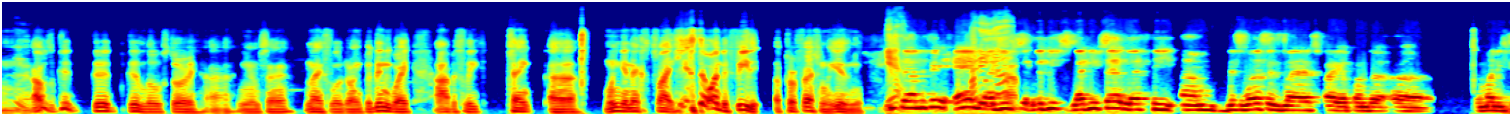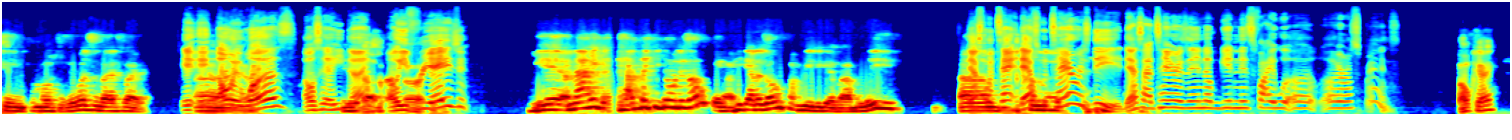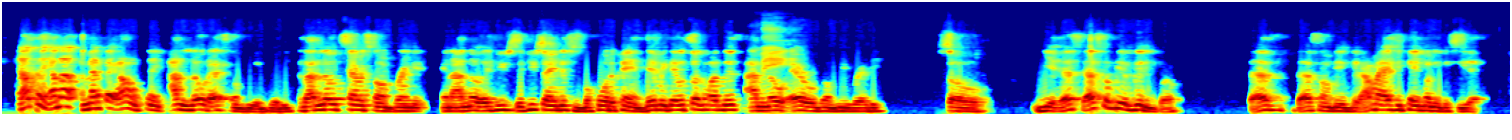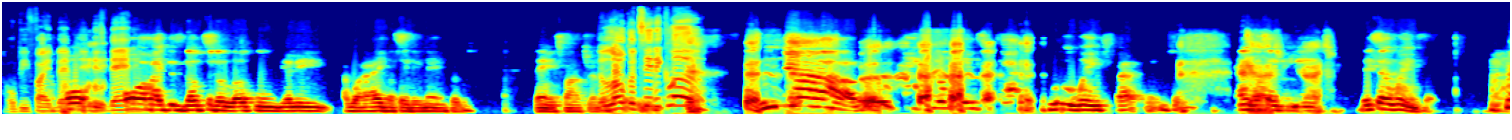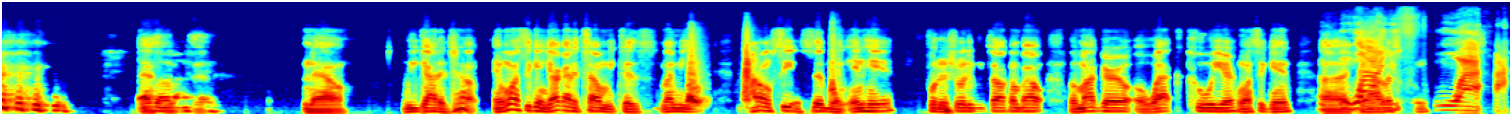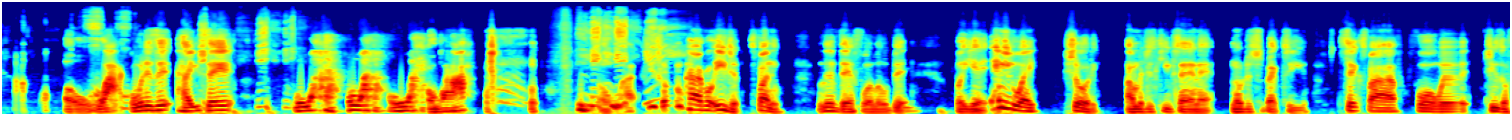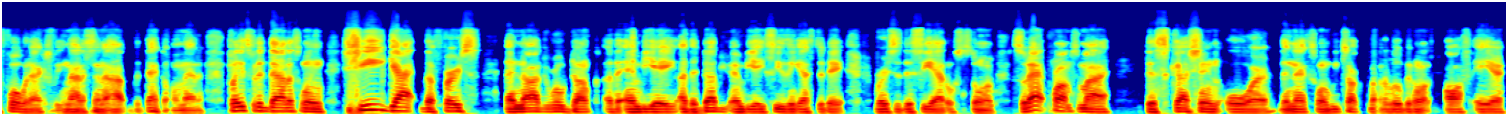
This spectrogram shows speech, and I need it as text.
Mm. That was a good, good, good little story. Uh, you know what I'm saying? Nice little joint. But anyway, obviously, Tank, uh, win your next fight. He's still undefeated uh, professionally, isn't he? He's Yeah, still undefeated. And like you, said, like, you, like you said, Lefty, um, this was his last fight up on the uh the money team promotion. It was his last fight. It- it- Uh, oh, it was. Oh, so he Yeah. done. Oh, he free agent. Yeah, now he, I think he's doing his own thing. He got his own company together, I believe. That's Um, what Ta- that's what the- Terrence did. That's how Terrence ended up getting this fight with uh, Earl Spence. Okay. And I think, I'm not, a matter of fact, I don't think I know that's gonna be a goodie because I know Terrence gonna bring it, and I know if you if you saying this was before the pandemic, they were talking about this. I know Man. Errol gonna be ready. So yeah, that's that's gonna be a goodie, bro. That's that's gonna be a good. I might actually pay money to see that. Hope he fight better Or, his daddy. or I might just go to the local. I mean, well, I ain't gonna say their name because they ain't sponsoring. The us, local but- titty club. Yeah, blue wing spot. Little. I ain't gonna say their name. gotcha. They sell wings though. That's all I say. Now, we got to jump. And once again, y'all got to tell me because let me, I don't see a sibling in here for the shorty we talking about. But my girl, Awak Kuier, once again, uh, wow, Dallas. you, wow. Owak. What is it? How you say it? Wow, wow, wow. Owak. Owak. She's from Cairo, Egypt. It's funny. Lived there for a little bit. But yeah, anyway, shorty. I'm going to just keep saying that. No disrespect to you. Six five forward. She's a forward actually, not a center out, but that don't matter. Plays for the Dallas Wing. She got the first inaugural dunk of the NBA of the WNBA season yesterday versus the Seattle Storm. So that prompts my discussion or the next one we talked about a little bit on off air.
